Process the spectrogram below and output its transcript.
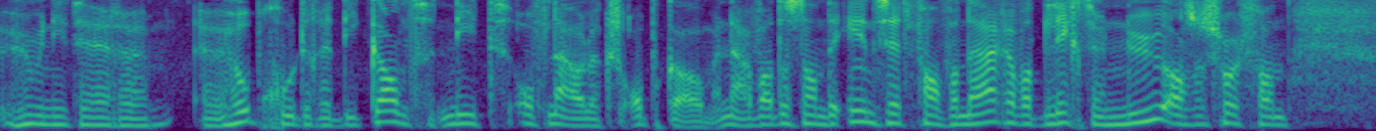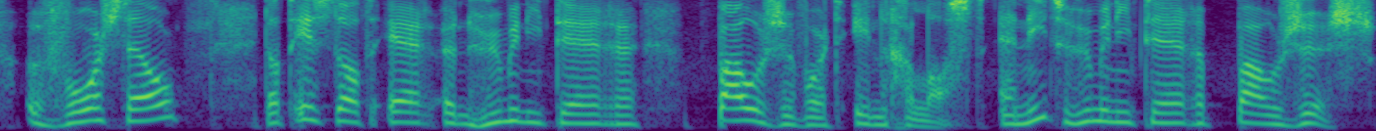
humanitaire uh, hulpgoederen die kant niet of nauwelijks opkomen. Nou, wat is dan de inzet van vandaag en wat ligt er nu als een soort van voorstel? Dat is dat er een humanitaire pauze wordt ingelast en niet humanitaire pauzes.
